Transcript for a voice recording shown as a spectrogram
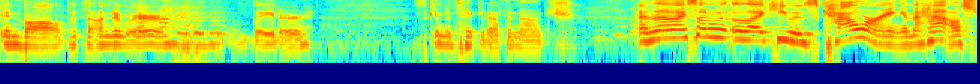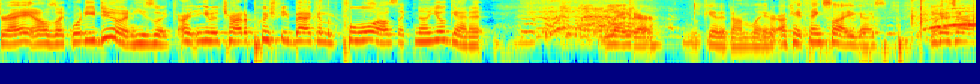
involved with the underwear later. It's gonna take it up a notch. And then my son was like, he was cowering in the house, right? And I was like, what are you doing? He's like, aren't you gonna try to push me back in the pool? I was like, no, you'll get it later. You'll get it on later. Okay, thanks a lot, you guys. You guys are.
